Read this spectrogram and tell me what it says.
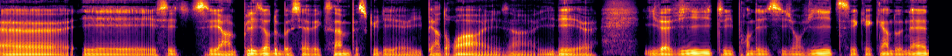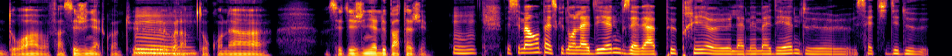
et c'est un plaisir de bosser avec Sam parce qu'il est hyper droit. Il, est, il va vite, il prend des décisions vite. C'est quelqu'un d'honnête, droit. Enfin, c'est génial, quoi. Tu, mhm. Voilà. Donc on a, c'était génial de partager. Mhm. Mais c'est marrant parce que dans l'ADN, vous avez à peu près euh, la même ADN de cette idée de,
